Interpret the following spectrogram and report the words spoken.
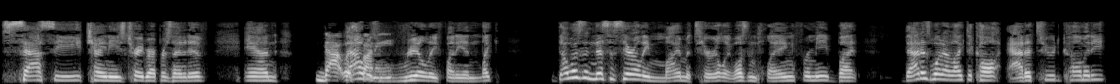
sassy Chinese trade representative, and that was that funny. was really funny. And like, that wasn't necessarily my material; it wasn't playing for me, but that is what I like to call attitude comedy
